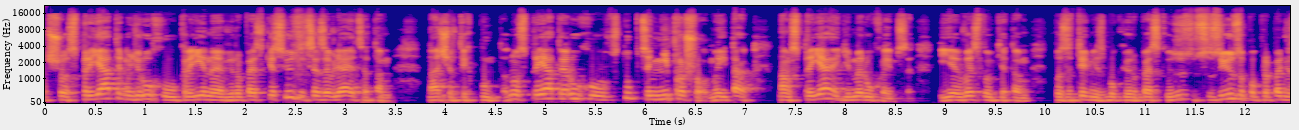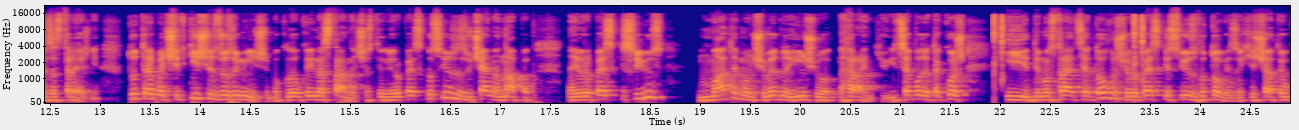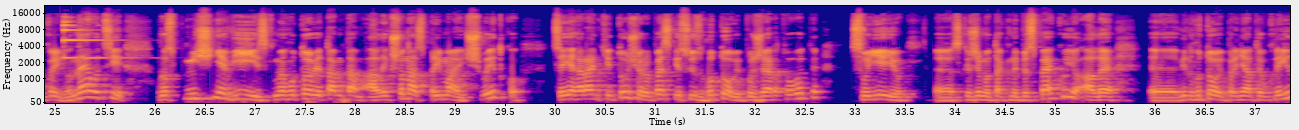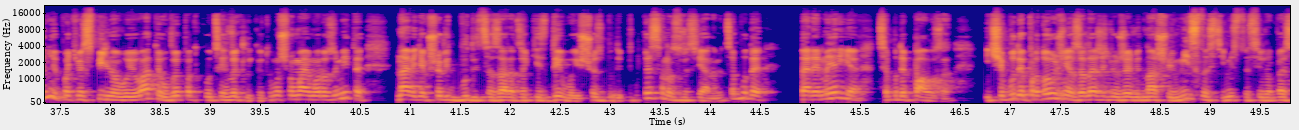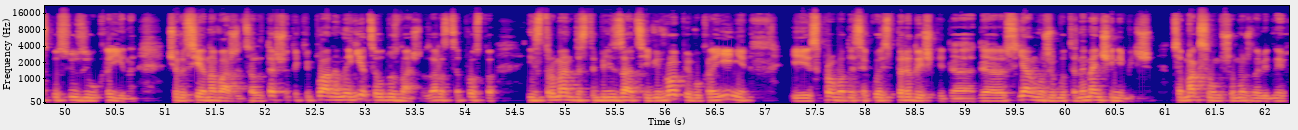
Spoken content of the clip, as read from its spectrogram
що сприятимуть руху України в Європейський Союз, і це з'являється там, наче в тих пунктах. Ну, сприяти руху вступ це ні про що. Ми і так нам сприяють, і ми рухаємося. Є висновки там позитивні з боку Європейського Союзу- Союзу по припиненню застереження. Тут треба чіткіше зрозуміше, бо коли Україна стане частиною Європейського Союзу, звичайно, напад на Європейський Союз матиме очевидно іншу гарантію, і це буде також і демонстрація того, що Європейський Союз готовий захищати Україну. Не оці розміщення військ, ми готові там там. Але якщо нас приймають швидко, це є гарантією того, що Європейський Союз готовий пожертвувати своєю, е, скажімо так, небезпекою, але е, він готовий прийняти Україну і потім спільно воювати у випадку цих викликів. Тому що ми маємо розуміти, навіть якщо відбудеться зараз якесь диво і щось буде підписано з росіянами, це буде перемир'я, це буде пауза. І чи буде продовження, залежить вже від нашої міцності, міцності Європейського Союзу і України, чи Росія наважиться. Але те, що такі плани не є, це однозначно. Зараз це просто інструмент дестабілізації в Європі, в Україні, і спроба десь якоїсь передишки для, для росіян може бути не менше, ні більше. Це максимум, що можна від них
